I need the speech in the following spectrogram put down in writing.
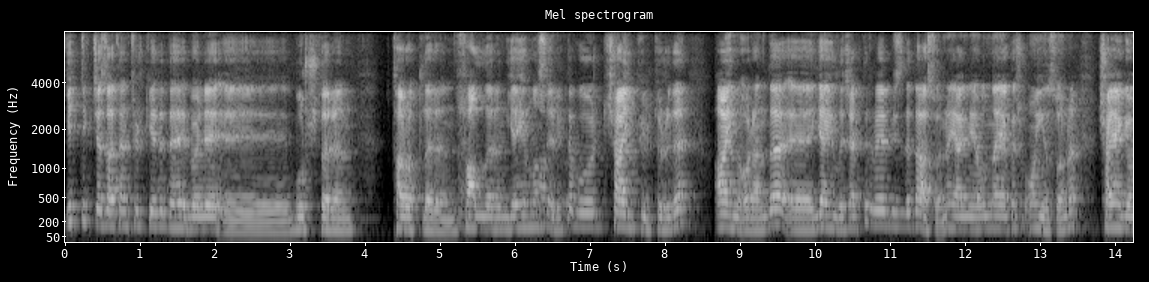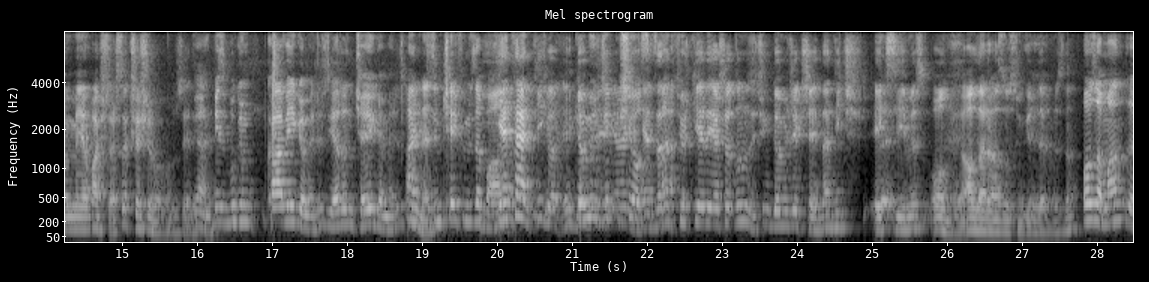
Gittikçe zaten Türkiye'de de böyle e, burçların, tarotların, falların yayılmasıyla birlikte bu çay kültürü de aynı oranda e, yayılacaktır ve biz de daha sonra yani bundan yaklaşık 10 yıl sonra çaya gömmeye başlarsak şaşırmamamız gerekiyor. Yani biz bugün kahveyi gömeriz, yarın çayı gömeriz. Aynen. Bizim keyfimize bağlı. Yeter ki gö- Gömülecek bir şey olsun. Yani zaten Türkiye'de yaşadığımız için gömecek şeyden hiç eksiğimiz olmuyor. Allah razı olsun gündemimizden. O zaman e,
